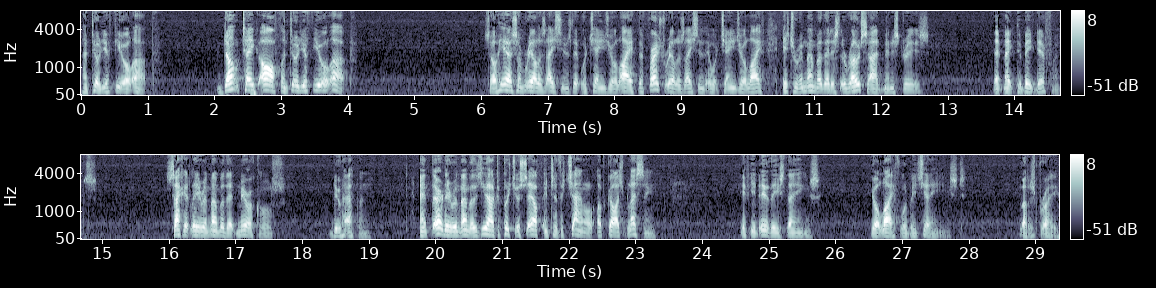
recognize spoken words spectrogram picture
until you fuel up. Don't take off until you fuel up. So here are some realizations that will change your life. The first realization that will change your life is to remember that it's the roadside ministries that make the big difference. Secondly, remember that miracles do happen. And thirdly, remember that you have to put yourself into the channel of God's blessing. If you do these things, your life will be changed. Let us pray.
